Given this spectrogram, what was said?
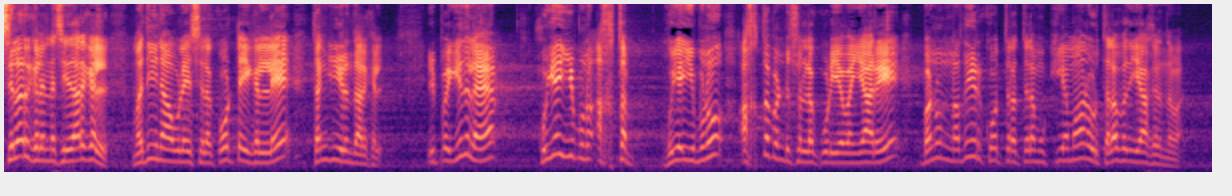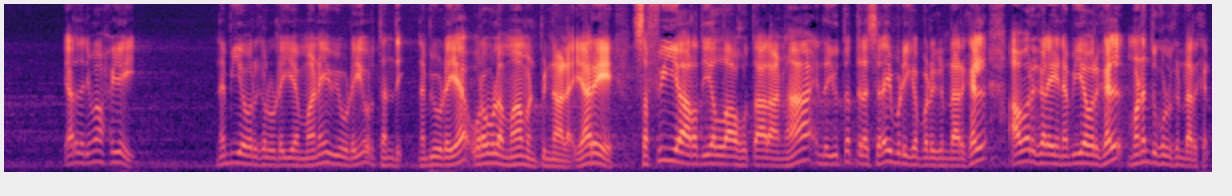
சிலர்கள் என்ன செய்தார்கள்? மதீனாவுலே சில கோட்டைகளிலே தங்கியிருந்தார்கள். இப்போ இதில் ஹுயைபுனு அஹ்தப் ஹுயைபுனு அஹ்தப் என்று சொல்லக்கூடியவன் யாரே? பனு நதீர் கோத்திரத்தில் முக்கியமான ஒரு தளபதியாக இருந்தவன். யார் தெரியுமா? ஹுயை நபி அவர்களுடைய மனைவியுடைய ஒரு தந்தை. நபியுடைய உறவுல மாமன் பின்னால். யாரே? சஃபியா ரதியல்லாஹு தாலான்ஹா இந்த யுத்தத்தில் சிறைபிடிக்கப்படுகின்றார்கள். அவர்களை நபி அவர்கள் மணந்து கொள்கின்றார்கள்.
